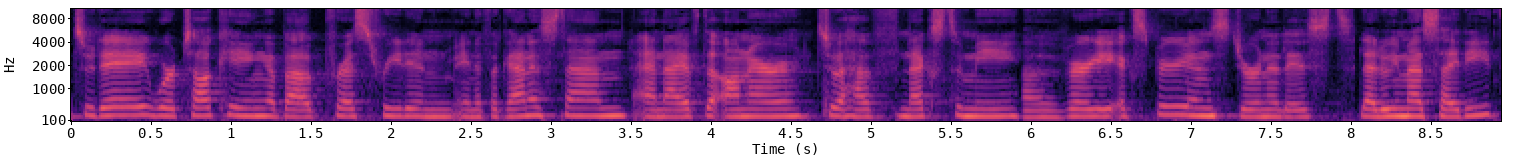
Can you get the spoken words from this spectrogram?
Today, we're talking about press freedom in Afghanistan, and I have the honor to have next to me a very experienced journalist, Lailuma Sadid.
